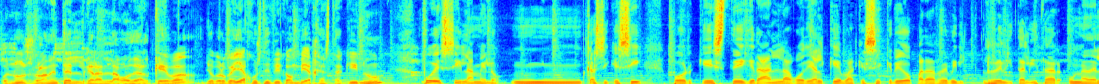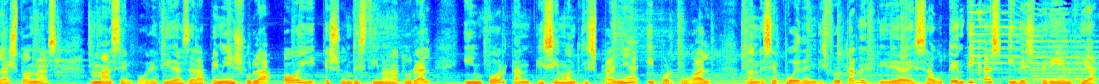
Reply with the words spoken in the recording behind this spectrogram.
Pues no, solamente el gran lago de Alqueva, yo creo que ya justifica un viaje hasta aquí, ¿no? Pues sí, Lamelo, mm, casi que sí, porque este gran lago de Alqueva que se creó para revi- revitalizar una de las zonas más empobrecidas de la península, hoy es un destino natural importantísimo entre España y Portugal, donde se pueden disfrutar de actividades auténticas y de experiencia.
